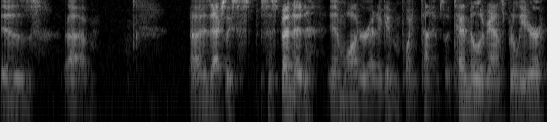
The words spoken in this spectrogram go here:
is um, uh, is actually sus suspended in water at a given point in time. So 10 milligrams per liter,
